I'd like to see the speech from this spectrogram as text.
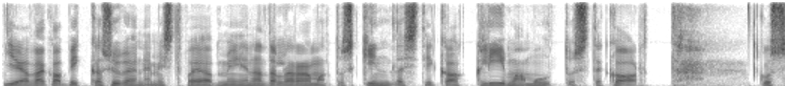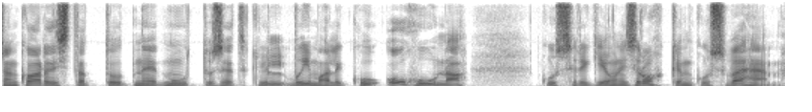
ja väga pikka süvenemist vajab meie nädalaraamatus kindlasti ka kliimamuutuste kaart, kus on kaardistatud need muutused küll võimaliku ohuna, kus regioonis rohkem, kus vähem.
